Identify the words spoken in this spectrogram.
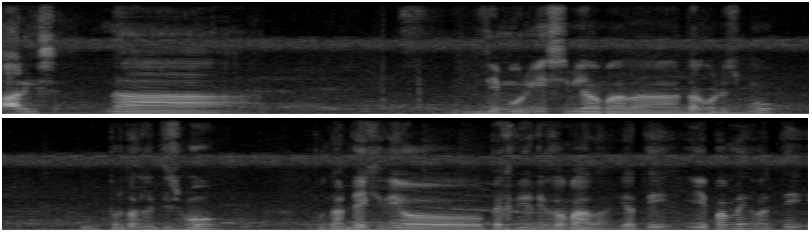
άργησε να δημιουργήσει μια ομάδα ανταγωνισμού, πρωταθλητισμού που να αντέχει δύο παιχνίδια τη βδομάδα. Γιατί είπαμε ότι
